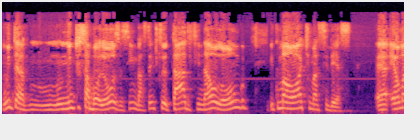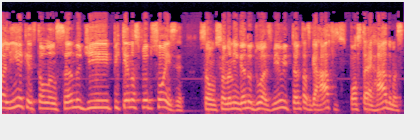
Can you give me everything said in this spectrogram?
muita, muito saboroso, assim, bastante frutado, final longo e com uma ótima acidez. É, é uma linha que eles estão lançando de pequenas produções. São, se eu não me engano, duas mil e tantas garrafas. Posso estar errado, mas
